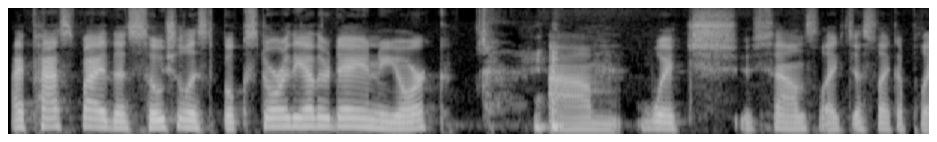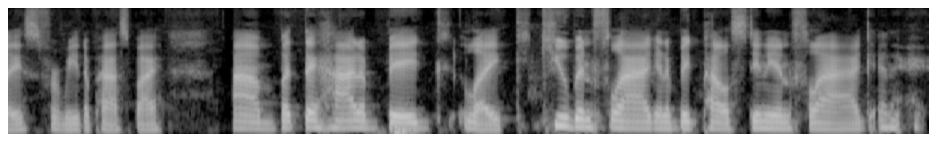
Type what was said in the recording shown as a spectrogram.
I passed by the socialist bookstore the other day in New York, um, which sounds like just like a place for me to pass by. Um, but they had a big like Cuban flag and a big Palestinian flag, and it,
